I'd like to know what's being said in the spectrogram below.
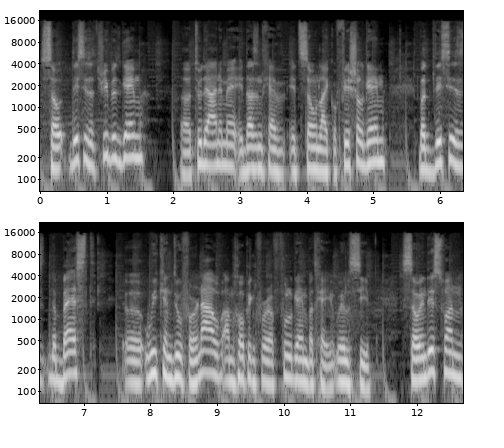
So this is a tribute game uh, to the anime. It doesn't have its own like official game, but this is the best uh, we can do for now. I'm hoping for a full game, but hey, we'll see. So in this one,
